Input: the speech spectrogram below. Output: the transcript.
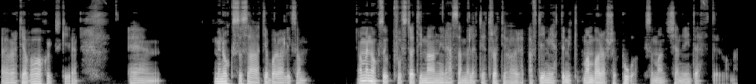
över att jag var sjukskriven. Eh, men också så här att jag bara liksom, ja men också uppfostrad till man i det här samhället. Jag tror att jag har haft i mig jättemycket, man bara kör på, liksom man känner inte efter. Och man...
